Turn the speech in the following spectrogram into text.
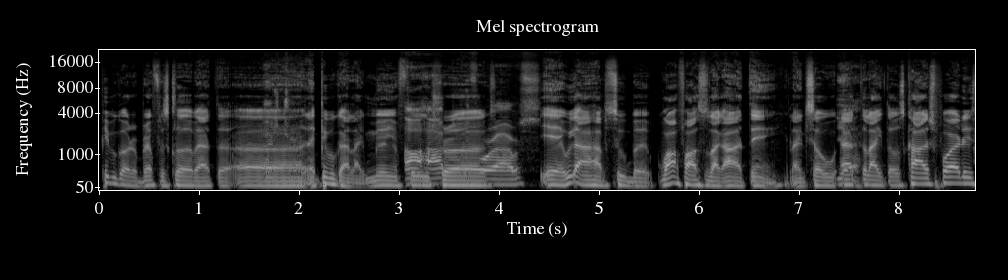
people go to Breakfast Club after. That's Uh, true. like, people got like million food 24 trucks. hours. Yeah, we got hops too, but Waffle House was like our thing. Like so, Yeah. after like those college parties,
